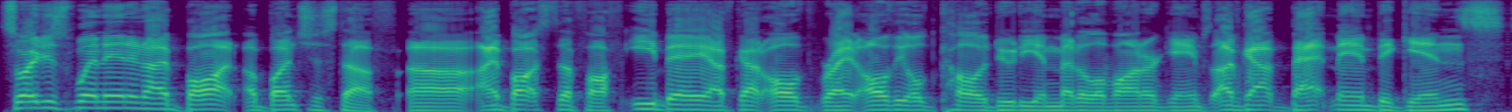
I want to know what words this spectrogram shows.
So I just went in and I bought a bunch of stuff. Uh, I bought stuff off eBay. I've got all right, all the old Call of Duty and Medal of Honor games. I've got Batman Begins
